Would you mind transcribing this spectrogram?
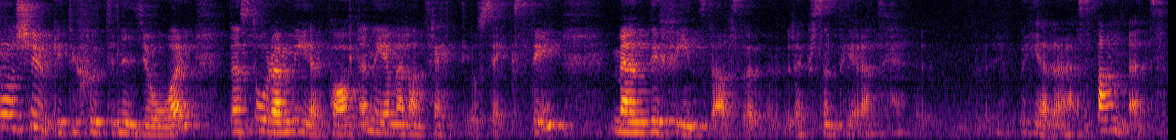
från 20 till 79 år. Den stora merparten är mellan 30 och 60. Men det finns alltså representerat på hela det här spannet.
